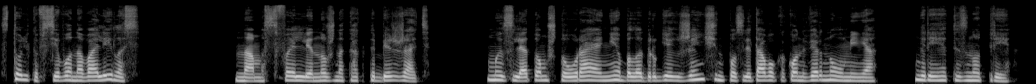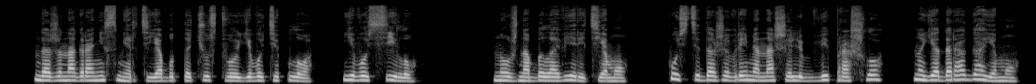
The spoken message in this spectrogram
Столько всего навалилось. Нам с Фелли нужно как-то бежать. Мысль о том, что у Рая не было других женщин после того, как он вернул меня, греет изнутри. Даже на грани смерти я будто чувствую его тепло, его силу. Нужно было верить ему. Пусть и даже время нашей любви прошло, но я дорога ему.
